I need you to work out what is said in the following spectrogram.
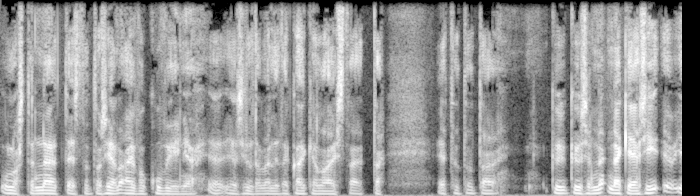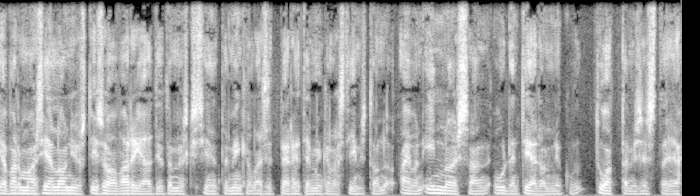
ulosten näytteistä tosiaan aivokuviin ja, ja, ja siltä väliltä kaikenlaista, että, että tota, ky, kyllä se näkee, ja varmaan siellä on just isoa variaatiota myöskin siinä, että minkälaiset perheet ja minkälaiset ihmiset on aivan innoissaan uuden tiedon niin kuin, tuottamisesta ja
